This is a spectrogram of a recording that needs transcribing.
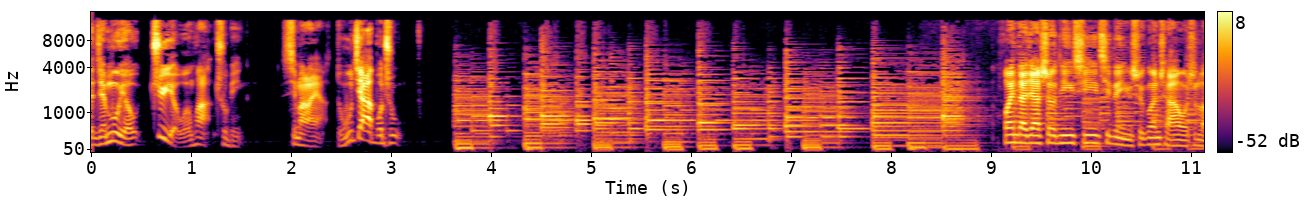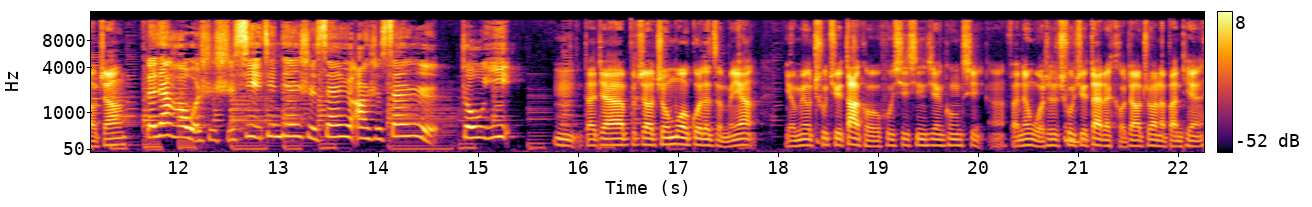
本节目由聚友文化出品，喜马拉雅独家播出。欢迎大家收听新一期的《影视观察》，我是老张。大家好，我是石溪。今天是三月二十三日，周一。嗯，大家不知道周末过得怎么样？有没有出去大口呼吸新鲜空气啊？反正我是出去戴着口罩转了半天。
